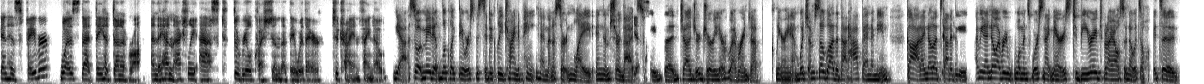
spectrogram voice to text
in his favor was that they had done it wrong and they hadn't actually asked the real question that they were there to try and find out. Yeah. So it made it look like they were specifically trying to paint him in a certain light. And I'm sure that yes. swayed the judge or jury or whoever ended up clearing him, which I'm so glad that that happened. I mean, God, I know that's got to be. I mean, I know every woman's worst nightmare is to be raped, but I also know it's a it's a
